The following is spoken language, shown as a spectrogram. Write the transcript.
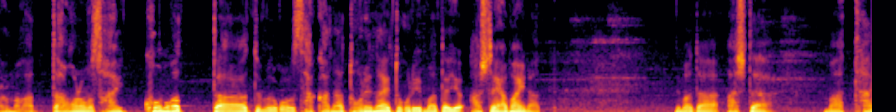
うまかった。これもう最高うまかった。ってもうこの魚取れないとこれまたや明日やばいな。ってでまた明日また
